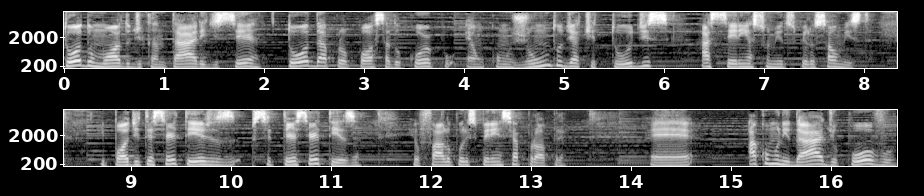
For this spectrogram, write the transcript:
todo o modo de cantar e de ser, toda a proposta do corpo é um conjunto de atitudes a serem assumidos pelo salmista. E pode ter certeza, ter certeza, eu falo por experiência própria. É, a comunidade, o povo,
